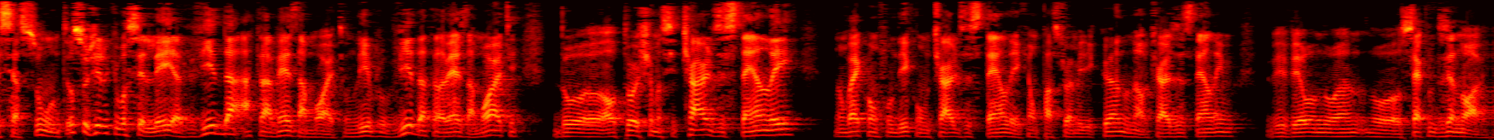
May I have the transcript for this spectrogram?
esse assunto, eu sugiro que você leia Vida através da Morte, um livro Vida através da Morte, do autor chama-se Charles Stanley. Não vai confundir com Charles Stanley, que é um pastor americano. Não, Charles Stanley viveu no, ano, no século XIX.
